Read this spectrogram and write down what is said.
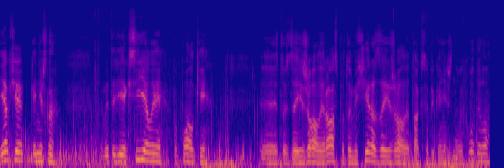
Я взагалі, звісно, ми тоді як сіяли по палки, тобто заїжджали раз, потім ще раз заїжджали, так собі, звісно, виходило.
